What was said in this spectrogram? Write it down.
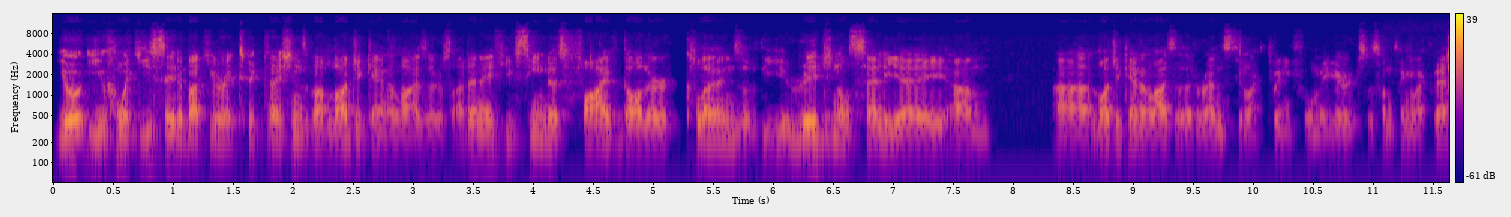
your, you, what you said about your expectations about logic analyzers. I don't know if you've seen those five dollar clones of the original Saleae um, uh, logic analyzer that runs to like 24 megahertz or something like that.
